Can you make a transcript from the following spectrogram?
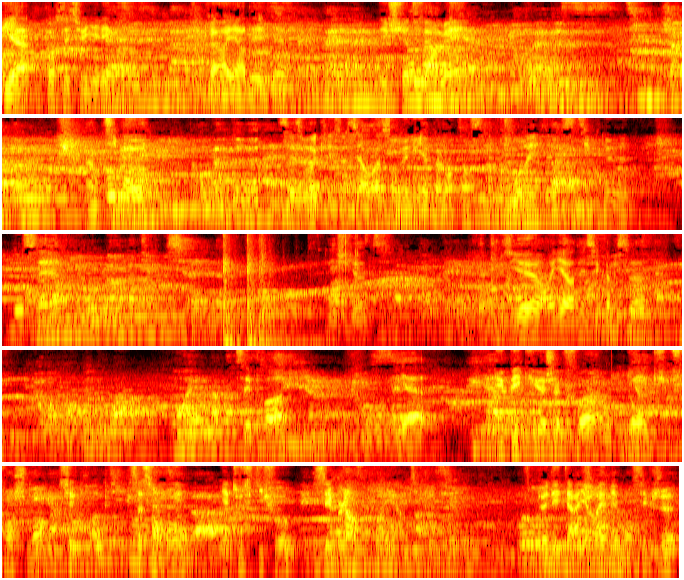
Il y a pour s'essuyer les mains. Donc là, regardez, il y a des chiottes fermées. Un petit mot. Ça se voit que les Auxerrois sont venus il n'y a pas longtemps, c'est bourré de sticks de, de cerf. Les chiottes. Il y en a regardez, c'est comme ça. C'est propre. Il y a du PQ à chaque fois. Donc, franchement, c'est propre. Ça sent bon. Il y a tout ce qu'il faut. C'est blanc. il y a un petit peu, un petit peu détérioré, mais bon, c'est le jeu.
